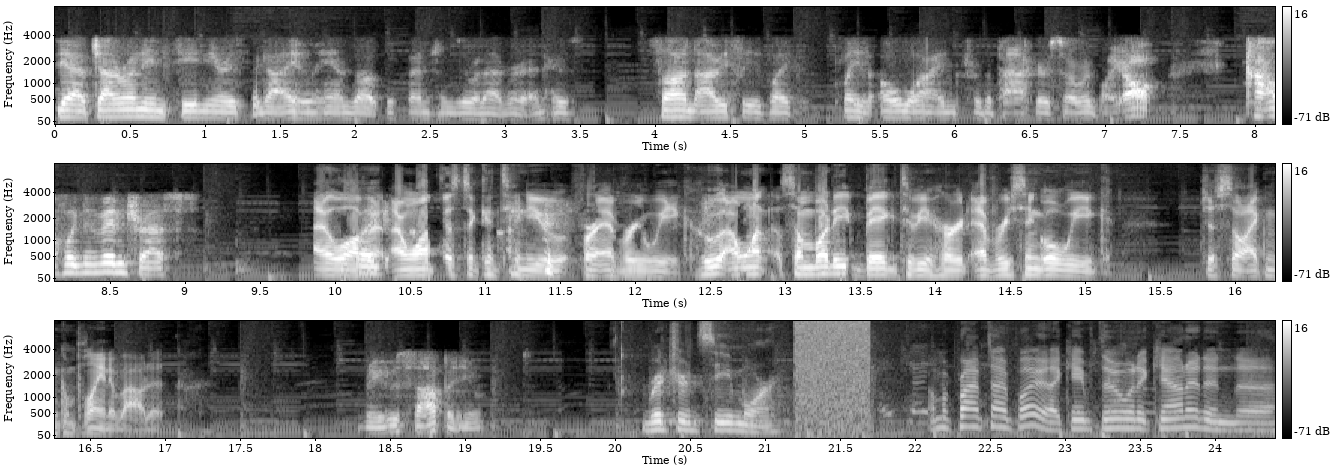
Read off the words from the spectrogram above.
yeah, Jon Runyan Senior is the guy who hands out suspensions or whatever, and his son obviously is like plays O line for the Packers, so everyone's like, oh, conflict of interest. I love Like- it. I want this to continue for every week. Who I want somebody big to be hurt every single week, just so I can complain about it. I mean, who's stopping you? Richard Seymour. I'm a primetime player. I came through when it counted and uh,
